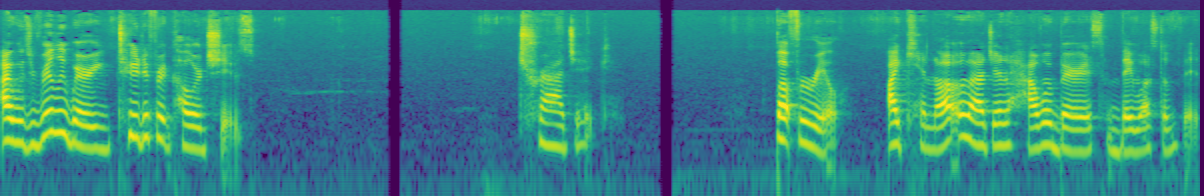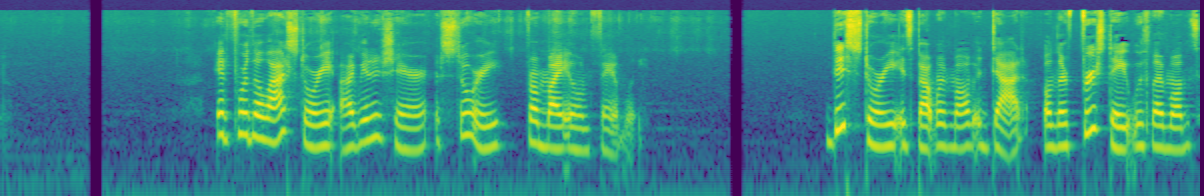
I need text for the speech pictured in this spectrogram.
I was really wearing two different colored shoes. Tragic. But for real, I cannot imagine how embarrassed they must have been. And for the last story, I'm going to share a story from my own family. This story is about my mom and dad on their first date with my mom's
